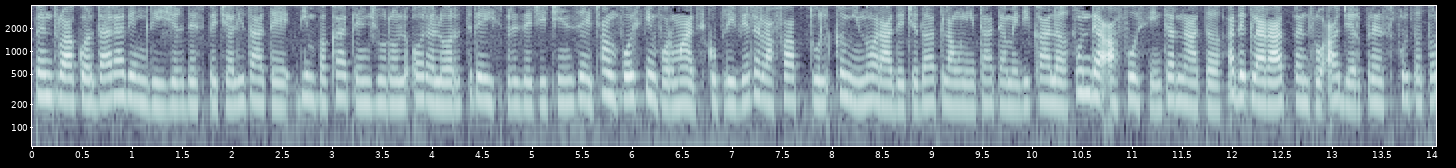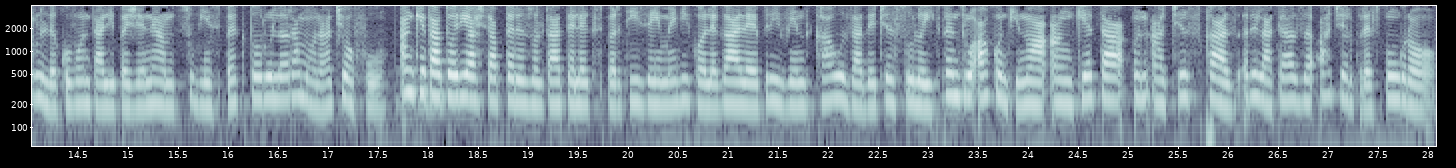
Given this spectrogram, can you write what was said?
pentru acordarea de îngrijiri de specialitate. Din păcate, în jurul orelor 13.50 am fost informați cu privire la faptul că minora a decedat la unitatea medicală, unde a fost internată, a declarat pentru AG Press purtătorul de cuvânt al IPJN subinspectorul Ramona Ciofu. Anchetatorii așteaptă rezultatele expertizei medico-legale privind cauza decesului pentru a continua ancheta în acest caz, relatează agerpress.ro.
